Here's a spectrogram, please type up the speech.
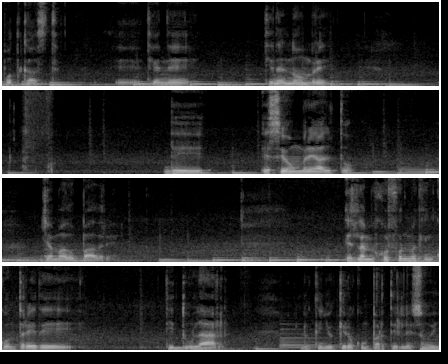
podcast eh, tiene, tiene el nombre de ese hombre alto llamado Padre. Es la mejor forma que encontré de titular lo que yo quiero compartirles hoy.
